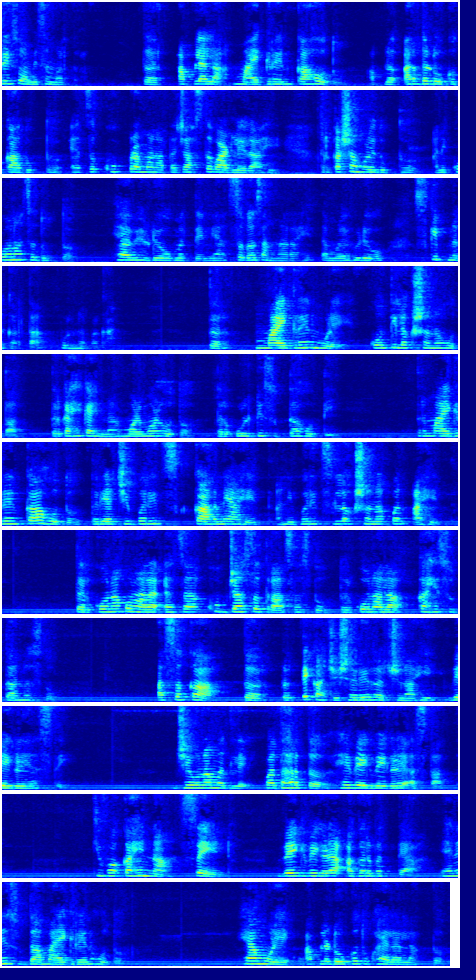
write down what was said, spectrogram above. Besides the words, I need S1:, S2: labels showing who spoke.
S1: श्री स्वामी समर्थ. तर आपल्याला मायग्रेन का होतो? आपलं अर्ध डोकं का दुखतं? याचं खूप प्रमाण आता जास्त वाढलेलं आहे. तर कशामुळे दुखतं आणि कोणाचं दुखतं? ह्या व्हिडिओमध्ये मी आज सगळं सांगणार आहे. त्यामुळे व्हिडिओ स्किप न करता पूर्ण बघा. तर मायग्रेनमुळे कोणती लक्षणं होतात? तर काही काहींना मळमळ होतं तर उलटीसुद्धा होती. तर मायग्रेन का होतं? तर याची बरीच कारणे आहेत आणि बरीच लक्षणं पण आहेत. तर कोणाकोणाला याचा खूप जास्त त्रास असतो तर कोणाला काही सुद्धा नसतो. असं का? तर प्रत्येकाची शरीर रचना ही वेगळी असते. जेवणामधले पदार्थ हे वेगवेगळे असतात. किंवा काहींना सेंट वेगवेगळ्या अगरबत्त्या ह्याने सुद्धा मायग्रेन होतं. ह्यामुळे आपलं डोकं दुखायला लागतं.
